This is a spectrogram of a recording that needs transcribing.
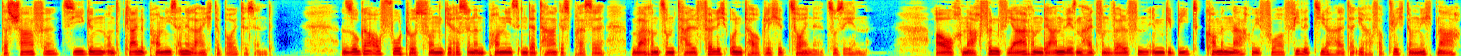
dass Schafe, Ziegen und kleine Ponys eine leichte Beute sind. Sogar auf Fotos von gerissenen Ponys in der Tagespresse waren zum Teil völlig untaugliche Zäune zu sehen. Auch nach fünf Jahren der Anwesenheit von Wölfen im Gebiet kommen nach wie vor viele Tierhalter ihrer Verpflichtung nicht nach,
